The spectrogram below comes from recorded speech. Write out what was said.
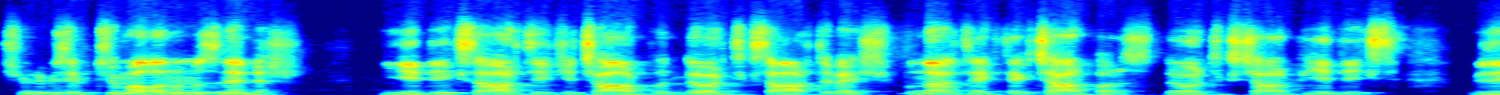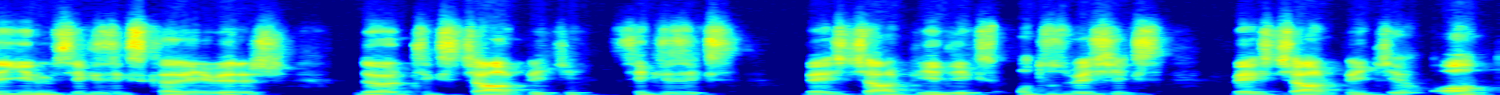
Şimdi bizim tüm alanımız nedir? 7x artı 2 çarpı 4x artı 5. Bunları tek tek çarparız. 4x çarpı 7x bize 28x kareyi verir. 4x çarpı 2 8x, 5 çarpı 7x 35x, 5 çarpı 2 10.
